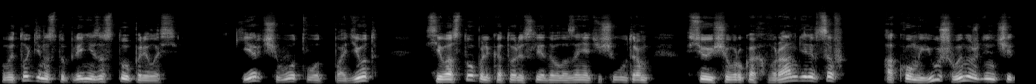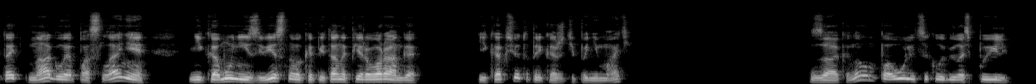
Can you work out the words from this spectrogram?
В итоге наступление застопорилось. Керчь вот-вот падет, Севастополь, который следовало занять еще утром, все еще в руках врангелевцев, а Ком-Юж вынужден читать наглое послание – никому неизвестного капитана первого ранга. И как все это прикажете понимать? За окном по улице клубилась пыль.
